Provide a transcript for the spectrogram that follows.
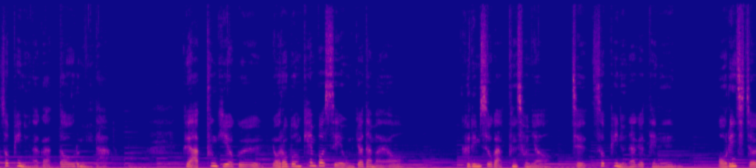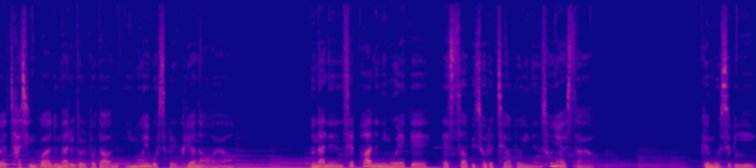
소피 누나가 떠오릅니다. 그 아픈 기억을 여러 번 캔버스에 옮겨 담아요. 그림 속 아픈 소녀, 즉 소피 누나 곁에는 어린 시절 자신과 누나를 돌보던 이모의 모습을 그려 넣어요. 누나는 슬퍼하는 이모에게 애써 미소를 지어 보이는 소녀였어요. 그 모습이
